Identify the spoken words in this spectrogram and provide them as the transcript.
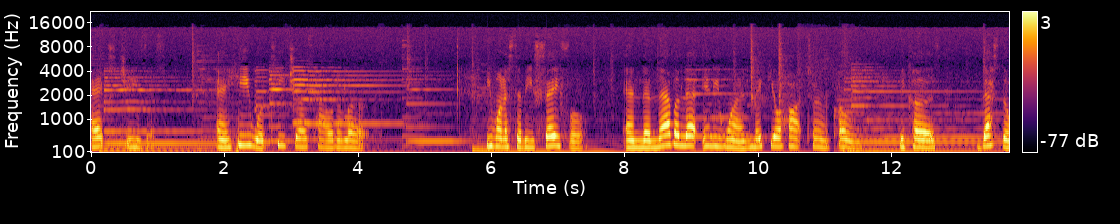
ask Jesus. And he will teach us how to love. He wants us to be faithful and never let anyone make your heart turn cold because that's the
